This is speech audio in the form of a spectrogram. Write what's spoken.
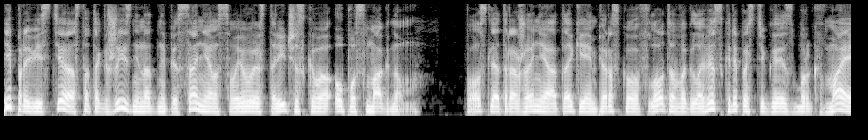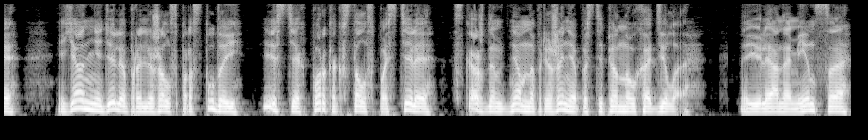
и провести остаток жизни над написанием своего исторического опус магнум. После отражения атаки имперского флота во главе с крепостью Гейсбург в мае, Ян неделю пролежал с простудой, и с тех пор, как встал с постели, с каждым днем напряжение постепенно уходило. Юлиана Минца,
